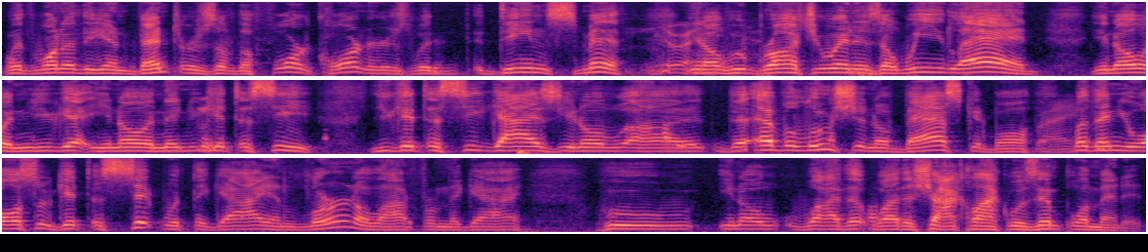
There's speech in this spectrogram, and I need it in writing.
with one of the inventors of the four corners with Dean Smith, right. you know, who brought you in as a wee lad, you know, and you get, you know, and then you get to see you get to see guys, you know, uh, the evolution of basketball, right. but then you also get to sit with the guy and learn a lot from the guy who, you know, why the why the shot clock was implemented.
